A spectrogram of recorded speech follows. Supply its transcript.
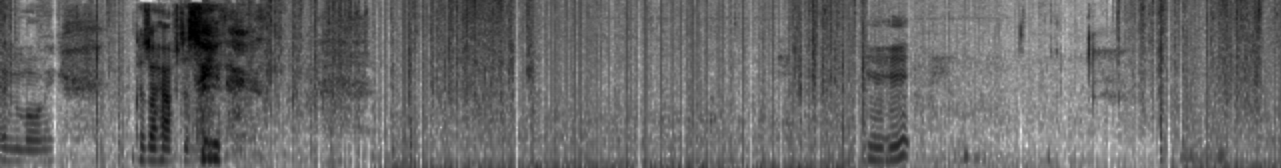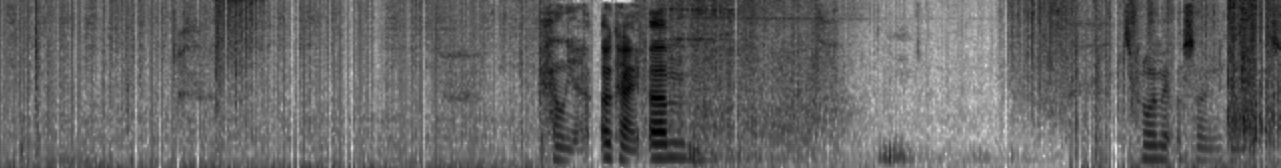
in the morning. Because I have to see this. Mm-hmm. Hell yeah. Okay, um... Deployment assigned contract.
